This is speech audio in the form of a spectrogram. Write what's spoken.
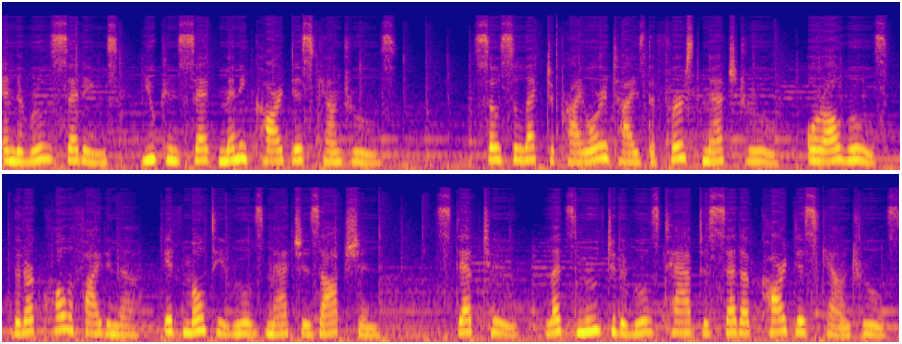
In the rules settings, you can set many cart discount rules. So select to prioritize the first matched rule, or all rules, that are qualified in a, if multi-rules matches option. Step 2, let's move to the Rules tab to set up card discount rules.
